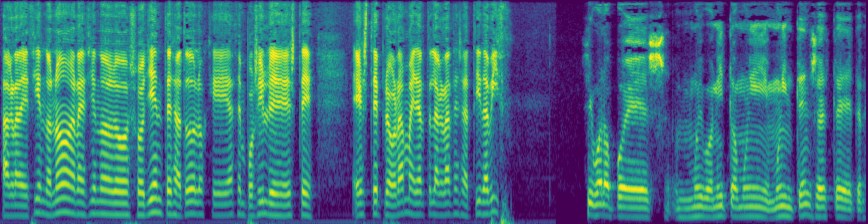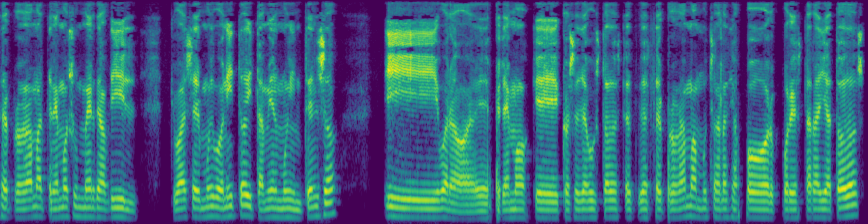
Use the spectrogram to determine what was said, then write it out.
agradeciendo, ¿no? Agradeciendo a los oyentes, a todos los que hacen posible este, este programa y darte las gracias a ti David. Sí, bueno, pues muy bonito, muy, muy intenso este tercer programa. Tenemos un mes de abril que va a ser muy bonito y también muy intenso. Y bueno, esperemos que, os haya gustado este tercer programa. Muchas gracias por, por estar ahí a todos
